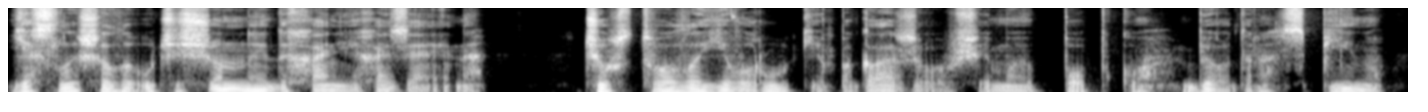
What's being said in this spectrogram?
Я слышала учащенное дыхание хозяина, чувствовала его руки, поглаживавшие мою попку, бедра, спину —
